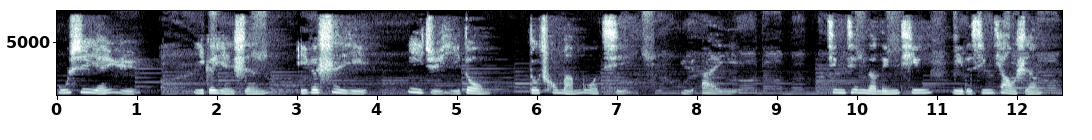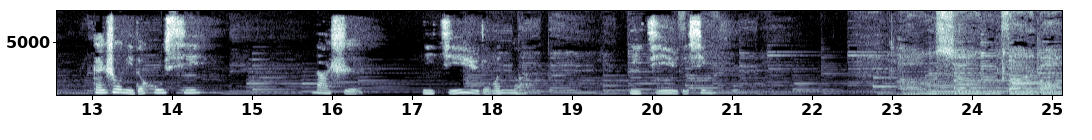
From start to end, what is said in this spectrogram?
无需言语，一个眼神，一个示意，一举一动，都充满默契与爱意。静静的聆听你的心跳声，感受你的呼吸，那是你给予的温暖，你给予的幸福。好像在抱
